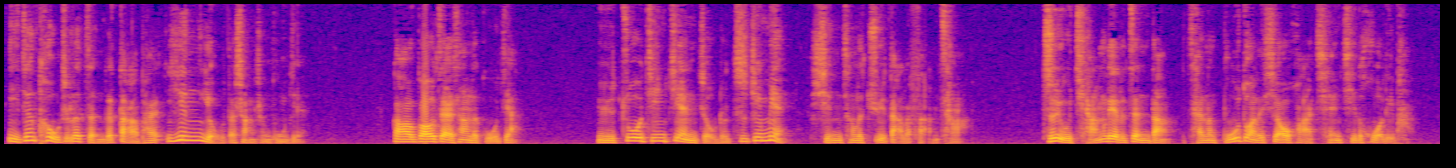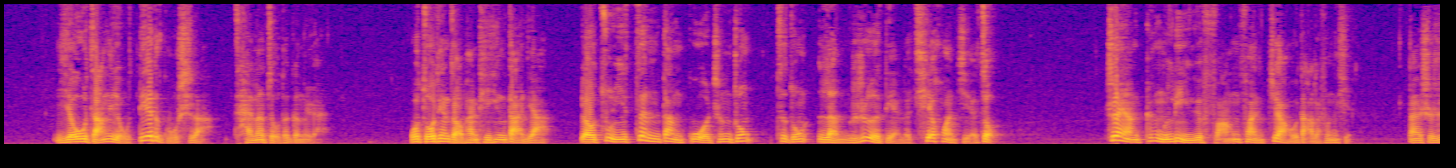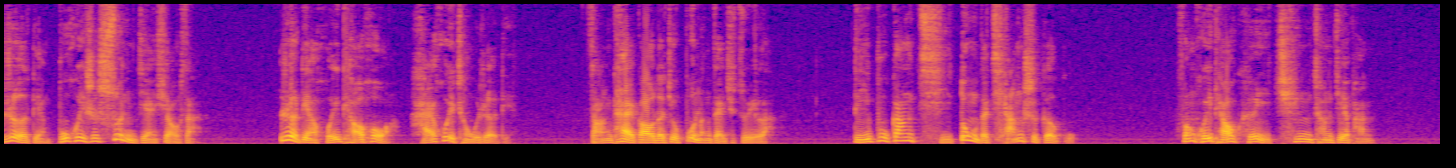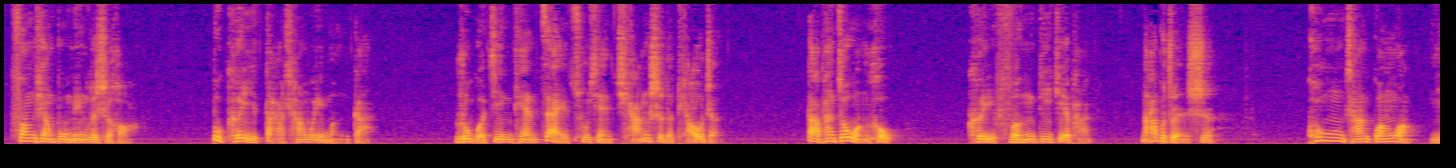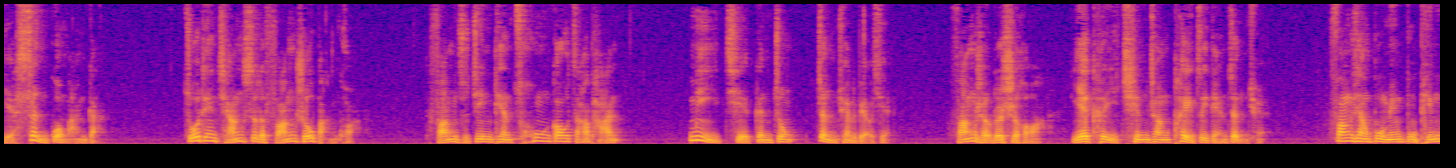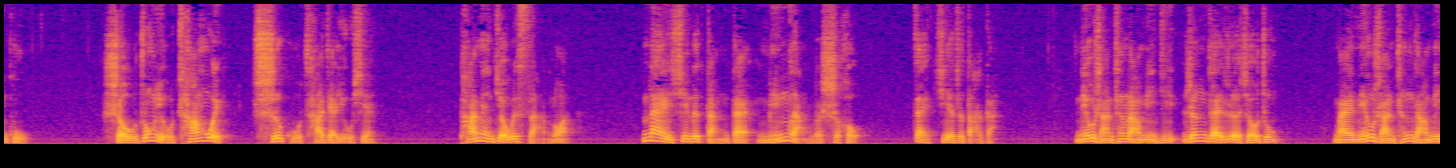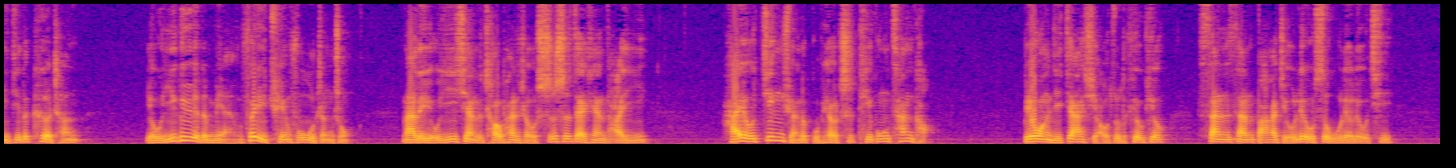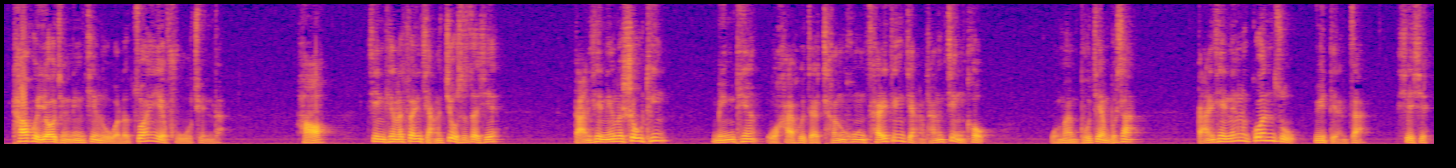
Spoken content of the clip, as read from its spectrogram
已经透支了整个大盘应有的上升空间。高高在上的股价与捉襟见肘的资金面形成了巨大的反差。只有强烈的震荡，才能不断的消化前期的获利盘，有涨有跌的股市啊，才能走得更远。我昨天早盘提醒大家要注意震荡过程中这种冷热点的切换节奏，这样更利于防范较大的风险。但是热点不会是瞬间消散，热点回调后啊，还会成为热点，涨太高的就不能再去追了。底部刚启动的强势个股。逢回调可以清仓接盘，方向不明的时候，不可以大仓位猛干。如果今天再出现强势的调整，大盘走稳后，可以逢低接盘，拿不准时，空仓观望也胜过蛮干。昨天强势的防守板块，防止今天冲高砸盘，密切跟踪证券的表现。防守的时候啊，也可以清仓配置一点证券。方向不明不评估，手中有仓位，持股差价优先。盘面较为散乱，耐心的等待明朗的时候，再接着大干。牛闪成长秘籍仍在热销中，买牛闪成长秘籍的课程，有一个月的免费群服务赠送，那里有一线的操盘手实时在线答疑，还有精选的股票池提供参考。别忘记加小组的 QQ 三三八九六四五六六七，他会邀请您进入我的专业服务群的。好，今天的分享就是这些，感谢您的收听。明天我还会在陈红财经讲堂静候，我们不见不散。感谢您的关注与点赞，谢谢。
